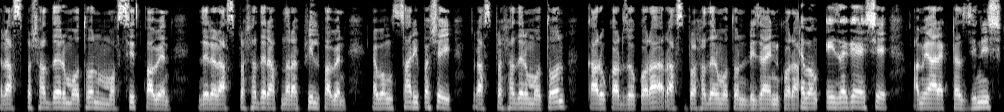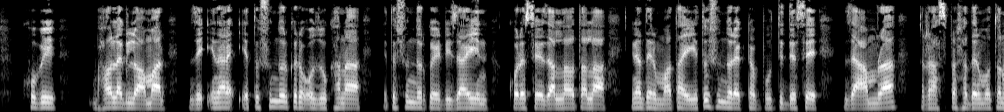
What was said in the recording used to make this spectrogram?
রাজপ্রাসাদের মতন মসজিদ পাবেন, যেটা রাজপ্রাসাদের আপনারা ফিল পাবেন এবং চারিপাশেই রাজপ্রাসাদের মতন কারুকার্য করা, রাজপ্রাসাদের মতন ডিজাইন করা। এবং এই জায়গায় এসে আমি আর একটা জিনিস খুবই ভালো লাগল আমার যে এনারা এত সুন্দর করে অজুখানা, এত সুন্দর করে ডিজাইন করেছে যে আল্লাহ তালা এনাদের মাথায় এত সুন্দর একটা বুদ্ধি দেশে যে আমরা রাজপ্রাসাদের মতন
